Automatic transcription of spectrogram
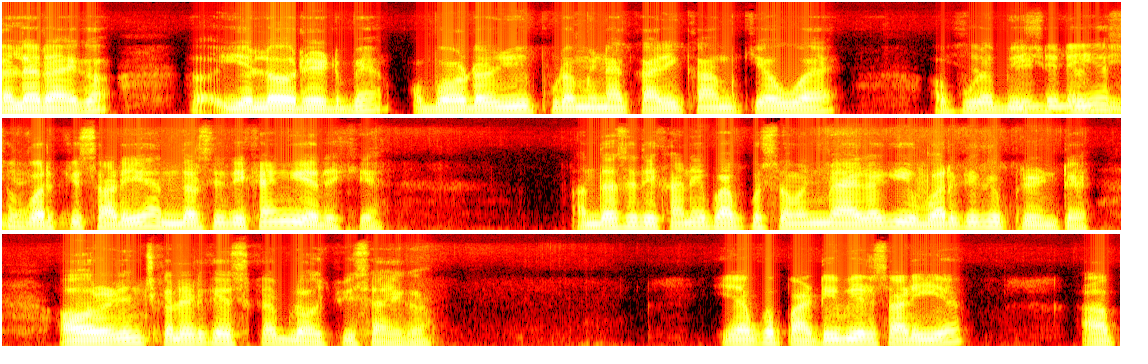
कलर आएगा येलो और रेड में। और बॉर्डर भी पूरा मीनाकारी काम किया हुआ है और पूरा बीच में नहीं है सब वर्क की साड़ी है। अंदर से दिखाएँगे ये देखिए। अंदर से दिखाने पर आपको समझ में आएगा कि वर्क कि प्रिंट है। और ऑरेंज कलर का इसका ब्लाउज पीस आएगा। ये आपका पार्टी वेयर साड़ी है। आप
